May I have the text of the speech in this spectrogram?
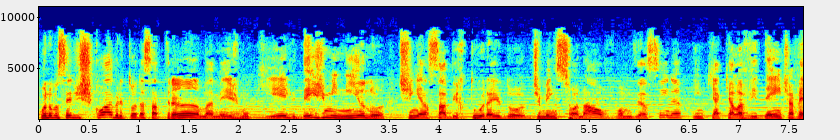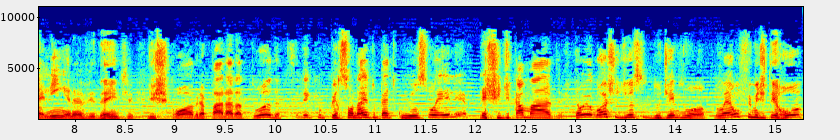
quando você descobre toda essa trama, mesmo que ele, desde menino, tinha essa abertura aí do dimensional, vamos dizer assim, né? Em que aquela vidente, a velhinha, né, vidente, descobre a parada toda, você vê que o personagem do Patrick Wilson, ele é cheio de camadas. Então eu gosto disso do James Wan. Não é um filme de terror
